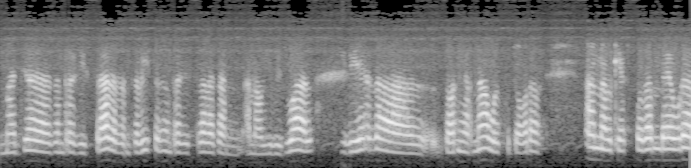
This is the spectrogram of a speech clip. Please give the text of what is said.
imatges enregistrades, entrevistes enregistrades en, en audiovisual, idees de Toni Arnau, el fotògraf, en el que es poden veure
